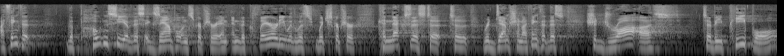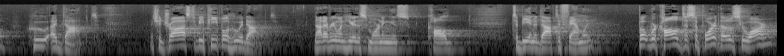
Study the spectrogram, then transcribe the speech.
I think that the potency of this example in Scripture and, and the clarity with which, which, Scripture connects this to, to redemption, I think that this should draw us to be people who adopt. It should draw us to be people who adopt. Not everyone here this morning is called to be an adoptive family, but we're called to support those who are.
